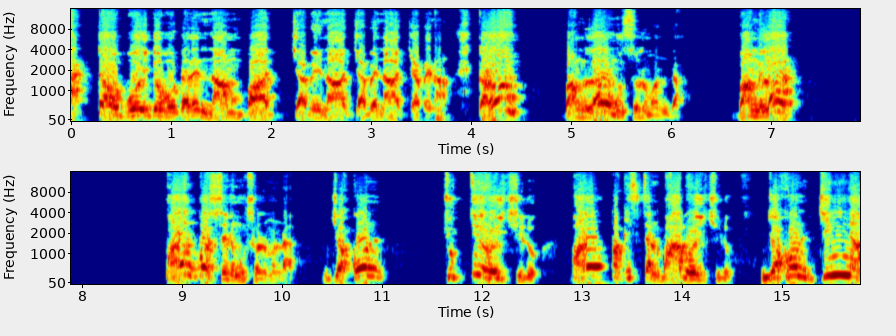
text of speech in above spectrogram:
একটাও বৈধ ভোটারের নাম বাদ যাবে না যাবে না যাবে না। কারণ বাংলার মুসলমানরা, বাংলার ভারতবর্ষের মুসলমানরা যখন চুক্তি হয়েছিল ভারত পাকিস্তান ভাগ হয়েছিল। যখন জিন্না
